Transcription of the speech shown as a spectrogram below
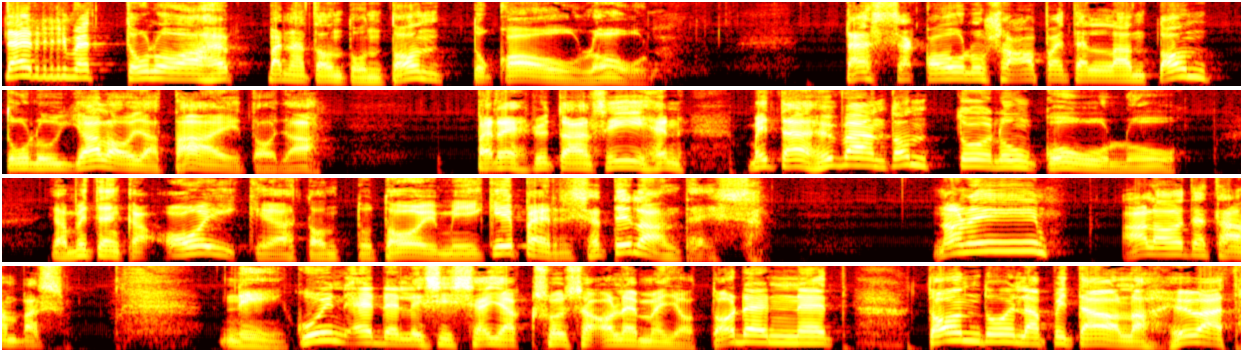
Tervetuloa Höppänä tontun tonttukouluun. Tässä koulussa opetellaan tonttulun jaloja taitoja. Perehdytään siihen, mitä hyvän tonttuilun kuuluu ja mitenkä oikea tonttu toimii kiperissä tilanteissa. No niin, aloitetaanpas. Niin kuin edellisissä jaksoissa olemme jo todenneet, tontuilla pitää olla hyvät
